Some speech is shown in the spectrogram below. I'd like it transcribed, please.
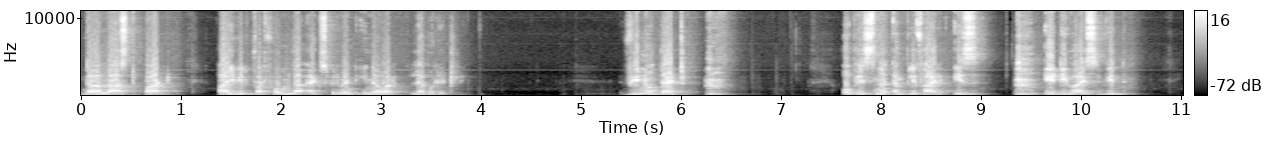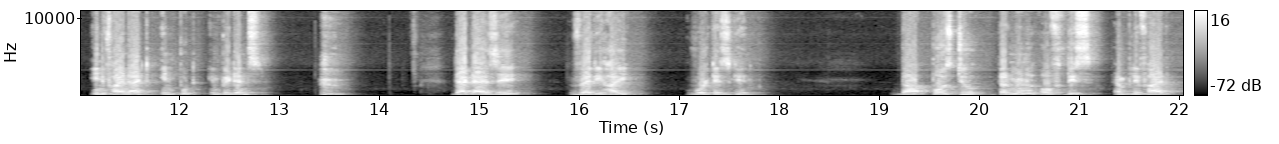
the last part, I will perform the experiment in our laboratory. We know that operational amplifier is a device with infinite input impedance that has a very high voltage gain. The positive terminal of this amplifier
